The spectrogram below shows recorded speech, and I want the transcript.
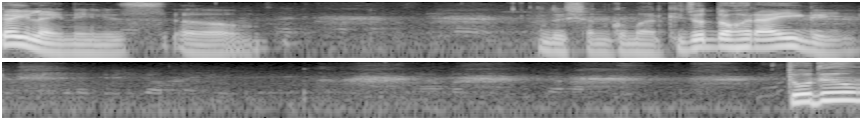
कई लाइनें इस दुष्यंत कुमार की जो दोहराई गई। तो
